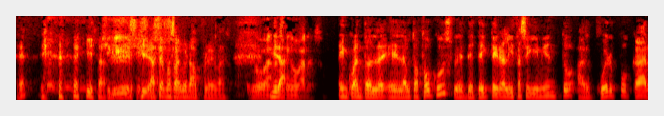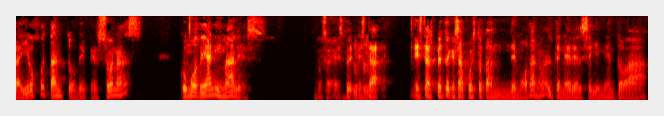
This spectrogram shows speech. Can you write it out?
¿eh? y, hacemos algunas pruebas. Tengo ganas, tengo ganas. En cuanto al autofocus, eh, detecta y realiza seguimiento al cuerpo, cara y ojo tanto de personas como de animales. O sea, este, este aspecto que se ha puesto tan de moda, ¿no? El tener el seguimiento a,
